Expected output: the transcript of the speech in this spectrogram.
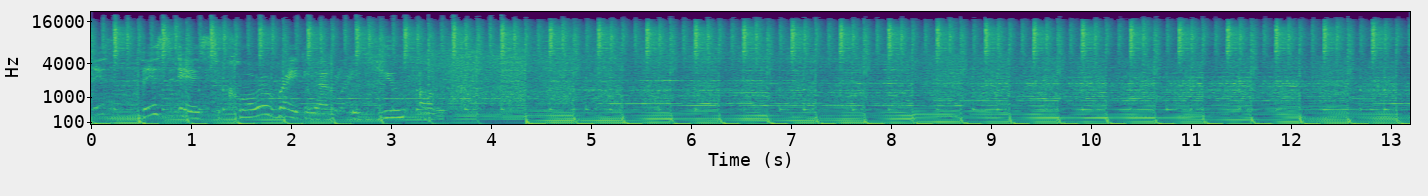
This this is Sakura Radio with UO. Thank Thank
